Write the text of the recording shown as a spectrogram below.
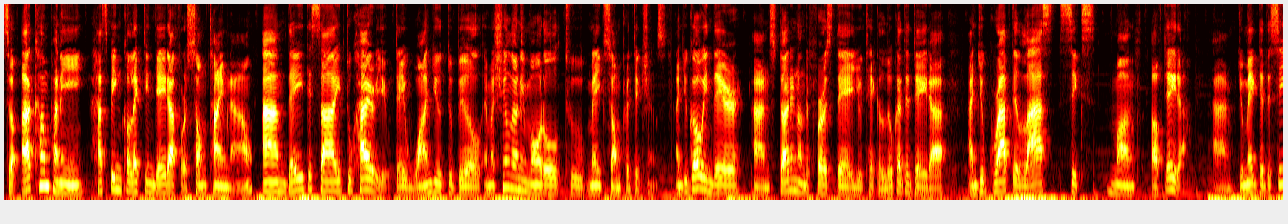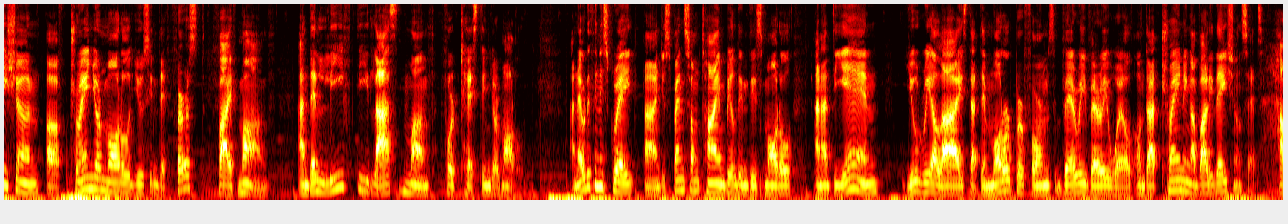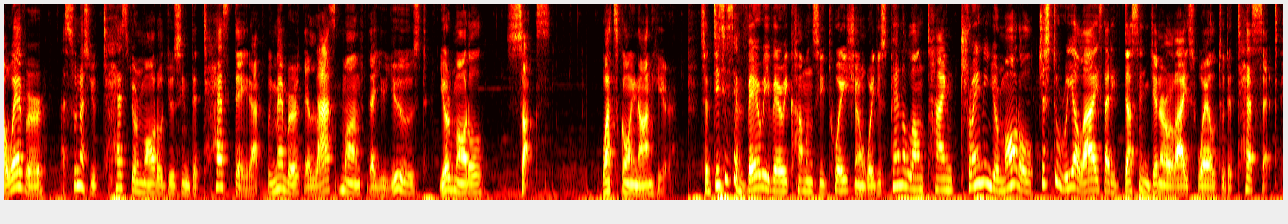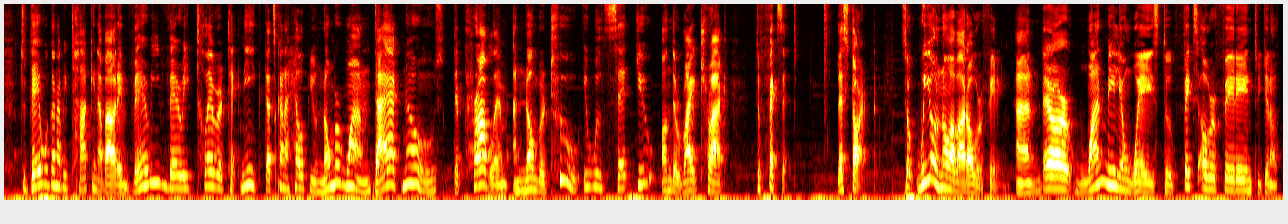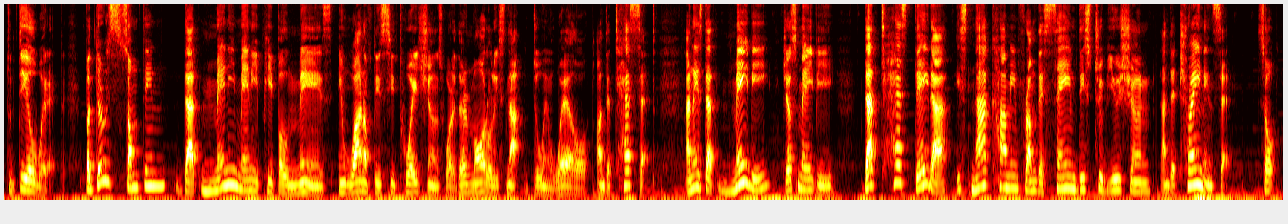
So a company has been collecting data for some time now, and they decide to hire you. They want you to build a machine learning model to make some predictions. And you go in there and starting on the first day, you take a look at the data and you grab the last six months of data. Um, you make the decision of train your model using the first five months and then leave the last month for testing your model and everything is great and you spend some time building this model and at the end you realize that the model performs very very well on that training and validation sets. However as soon as you test your model using the test data remember the last month that you used your model sucks. What's going on here so this is a very, very common situation where you spend a long time training your model just to realize that it doesn't generalize well to the test set. Today we're gonna be talking about a very, very clever technique that's gonna help you, number one, diagnose the problem, and number two, it will set you on the right track to fix it. Let's start. So we all know about overfitting and there are 1 million ways to fix overfitting, to, you know, to deal with it. But there is something that many, many people miss in one of these situations where their model is not doing well on the test set. And is that maybe, just maybe, that test data is not coming from the same distribution than the training set. So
